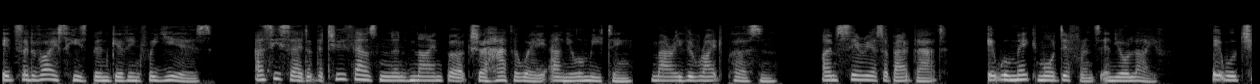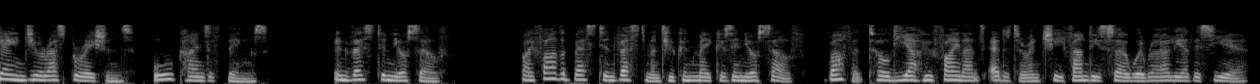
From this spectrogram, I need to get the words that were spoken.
It's advice he's been giving for years. As he said at the 2009 Berkshire Hathaway annual meeting, marry the right person. I'm serious about that. It will make more difference in your life. It will change your aspirations, all kinds of things. Invest in yourself. By far the best investment you can make is in yourself, Buffett told Yahoo Finance editor-in-chief Andy Serwer earlier this year.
